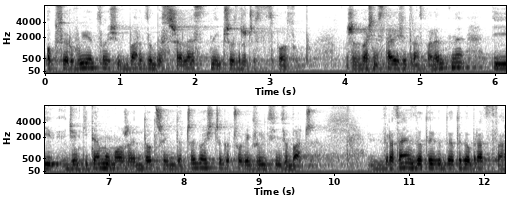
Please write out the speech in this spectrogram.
obserwuje coś w bardzo bezszelestny i przezroczysty sposób. Że właśnie staje się transparentny i dzięki temu może dotrzeć do czegoś, czego człowiek z ulicy nie zobaczy. Wracając do, te, do tego bractwa,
